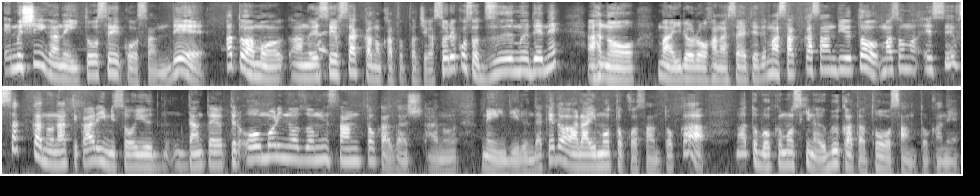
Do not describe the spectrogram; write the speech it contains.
MC がね伊藤聖子さんであとはもうあの SF 作家の方たちがそれこそ Zoom でねあのまあいろいろお話しされてて、まあ、作家さんでいうと、まあ、その SF 作家のなんていうかある意味そういう団体をやってる大森のぞみさんとかがあのメインでいるんだけど新井素子さんとかまああと僕も好きな産方藤さんとかね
